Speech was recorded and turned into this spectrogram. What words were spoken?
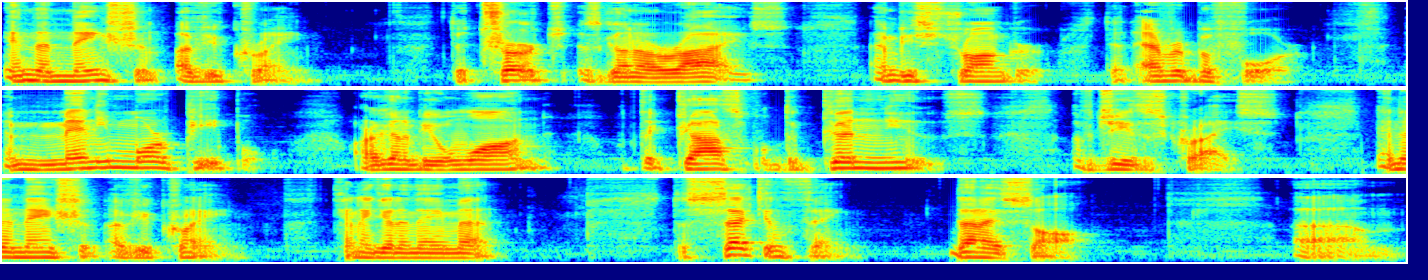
In the nation of Ukraine, the church is going to arise and be stronger than ever before. And many more people are going to be won with the gospel, the good news of Jesus Christ in the nation of Ukraine. Can I get an amen? The second thing that I saw um,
